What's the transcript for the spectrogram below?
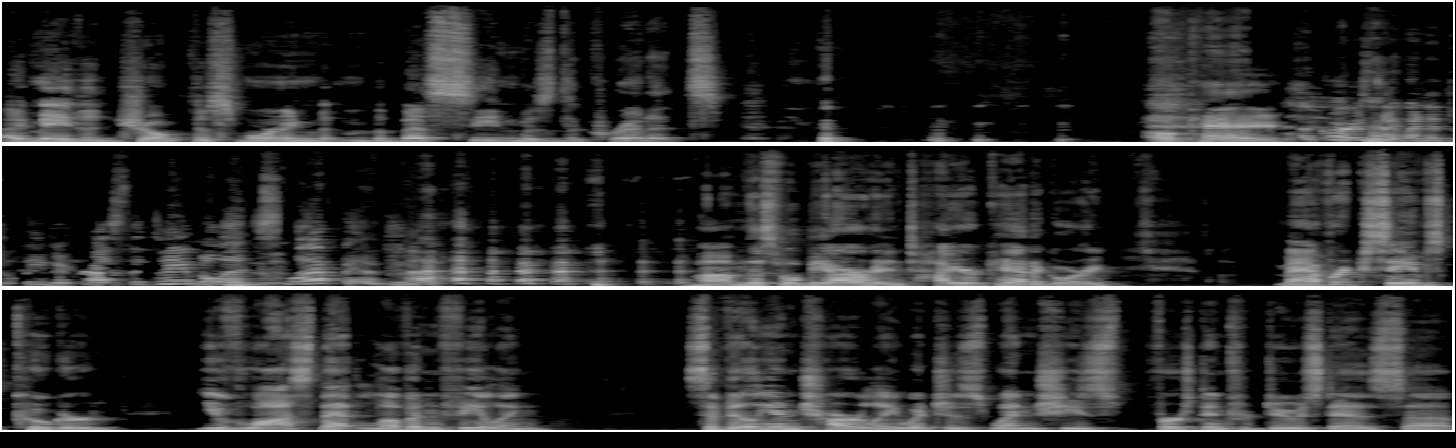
I made the joke this morning that the best scene was the credits. Okay, Of course, I wanted to lean across the table and slap him. Mom, this will be our entire category. Maverick saves Cougar. You've lost that lovin' feeling. Civilian Charlie, which is when she's first introduced as uh,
